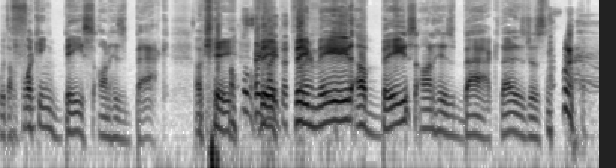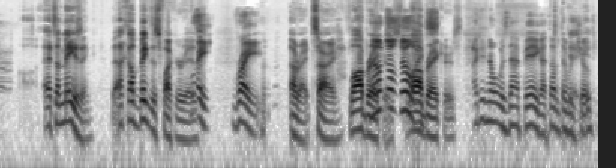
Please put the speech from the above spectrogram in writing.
with a fucking base on his back. Okay, Oh, right, they right, they right. made a base on his back. That is just that's amazing. Look how big this fucker is. Right, right. All right, sorry. Lawbreakers. no, it's- Lawbreakers. I didn't know it was that big. I thought they were joking.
